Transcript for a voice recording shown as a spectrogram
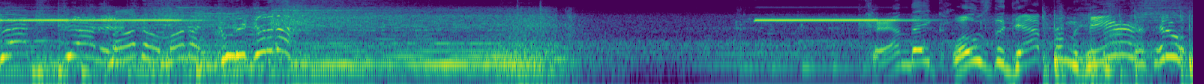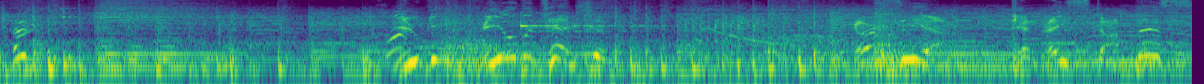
That's it! Can they close the gap from here? You can feel the tension. Garcia, can they stop this?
